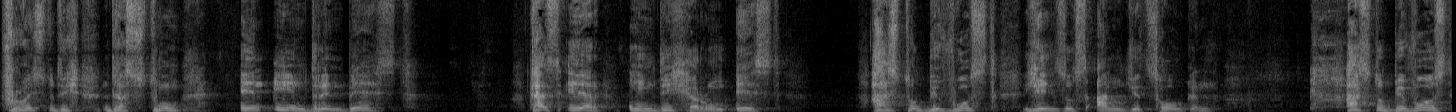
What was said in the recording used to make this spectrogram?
Freust du dich, dass du in ihm drin bist? Dass er um dich herum ist? Hast du bewusst Jesus angezogen? Hast du bewusst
